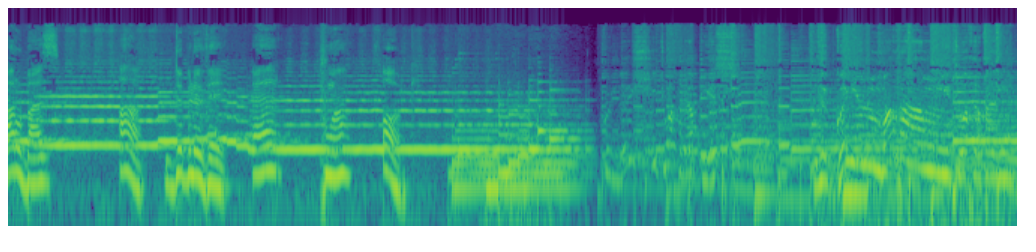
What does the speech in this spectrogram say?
آروباز أ wr.org كلش ذك وين مرة يتوخلقن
